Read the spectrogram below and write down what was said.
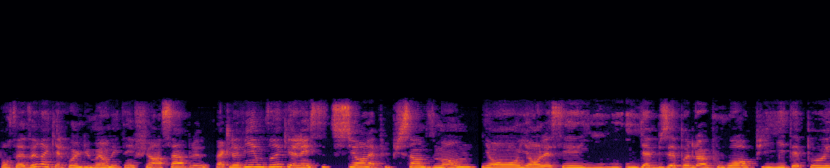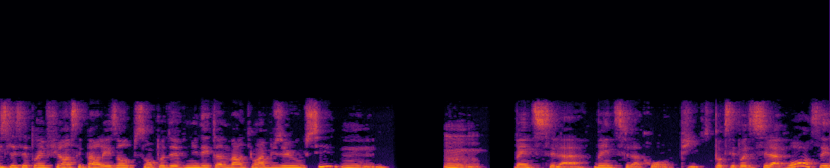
pour te dire à quel point l'humain est influençable. Fait que là, viens me dire que l'institution la plus puissante du monde, ils ont, ils ont laissé, ils, ils abusaient pas de leur pouvoir, puis ils étaient pas, ils se laissaient pas influencer par les autres, puis sont pas devenus des tonnes de qui ont abusé eux aussi. Hmm. Hmm ben difficile à ben difficile à croire. Puis pas que c'est pas difficile à croire, c'est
